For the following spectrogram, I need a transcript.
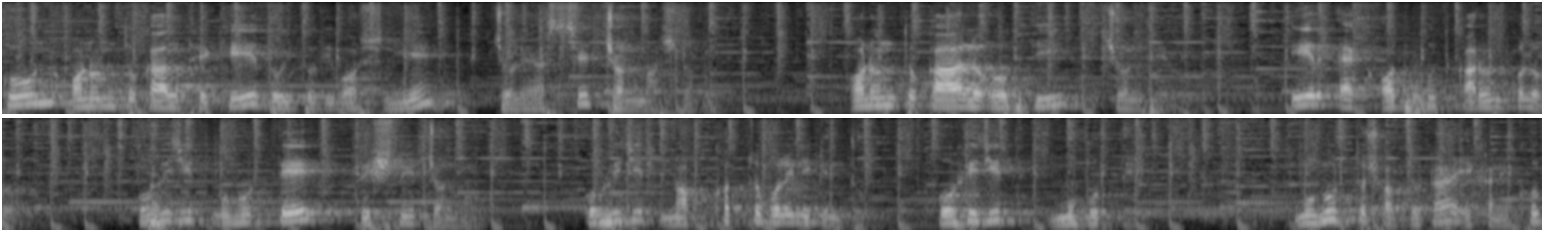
কোন অনন্তকাল থেকে দ্বৈত দিবস নিয়ে চলে আসছে জন্মাষ্টমী। অনন্তকাল অবধি চলবেও এর এক অদ্ভুত কারণ হল অভিজিৎ মুহূর্তে কৃষ্ণের জন্ম। অভিজিৎ নক্ষত্র বলিনি কিন্তু, অভিজিৎ মুহূর্তে। মুহূর্ত শব্দটা এখানে খুব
